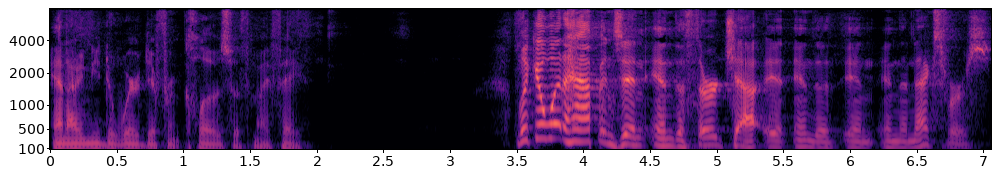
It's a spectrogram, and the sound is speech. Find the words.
And I need to wear different clothes with my faith. Look at what happens in, in the third chapter, in the, in, in the next verse.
